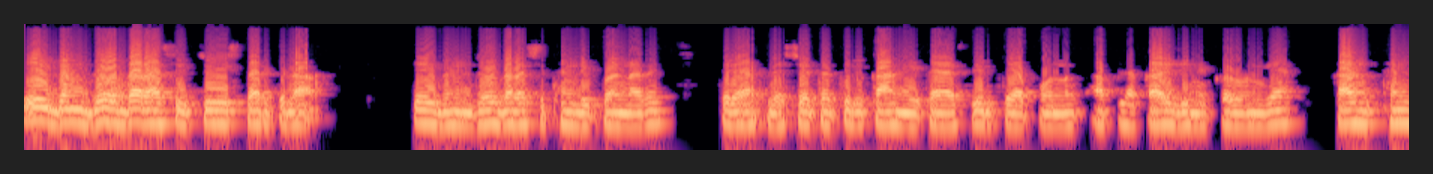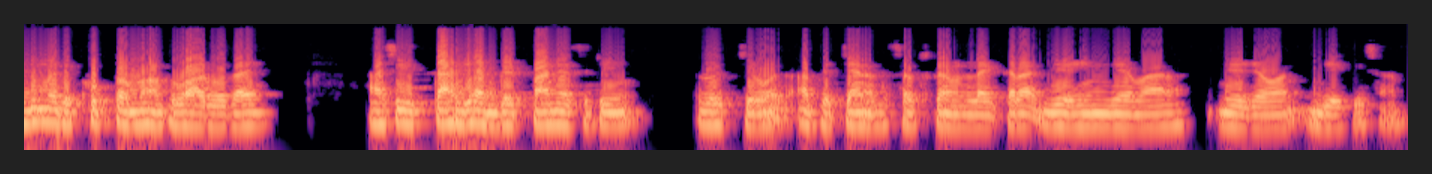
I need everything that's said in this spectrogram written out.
एकदम जोरदार अशी चोवीस तारखेला एकदम जोरदार अशी थंडी पडणार आहे. तरी आपल्या शेतातील कामे काय असतील ते आपण आपल्या काळजीने करून घ्या. कारण थंडीमध्ये खूप प्रमाणात वाढ होत आहे. अशी ताजी अपडेट पाहण्यासाठी रोजचे रोज आपल्या चॅनल सबस्क्राईब लाईक करा. जय हिंद जय महाराज जय जवान जय किसान.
